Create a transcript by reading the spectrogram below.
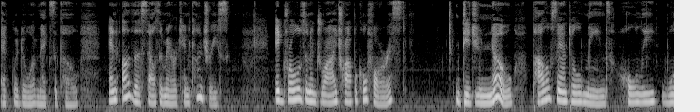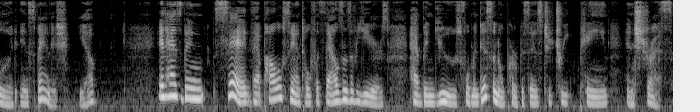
Ecuador, Mexico, and other South American countries. It grows in a dry tropical forest. Did you know Palo Santo means holy wood in Spanish? Yep. It has been said that Palo Santo for thousands of years have been used for medicinal purposes to treat pain and stress.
